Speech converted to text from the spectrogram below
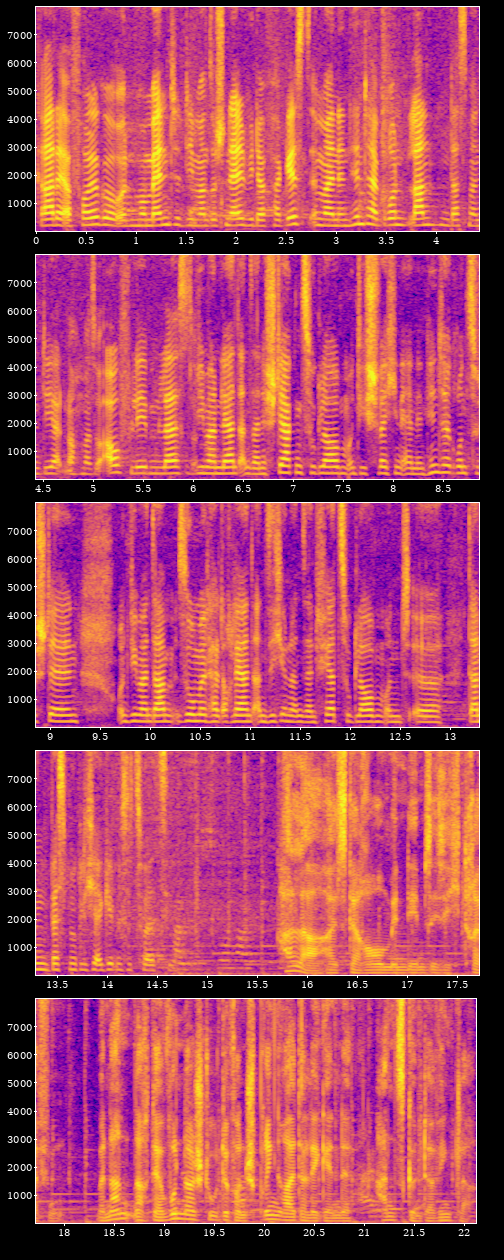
gerade Erfolge und Momente, die man so schnell wieder vergisst, immer in den Hintergrund landen, dass man die halt nochmal so aufleben lässt. Wie man lernt, an seine Stärken zu glauben und die Schwächen eher in den Hintergrund zu stellen und wie man dann somit halt auch lernt, an sich und an sein Pferd zu glauben und äh, dann bestmögliche Ergebnisse zu erzielen. Halla heißt der Raum, in dem sie sich treffen, benannt nach der Wunderstute von Springreiterlegende Hans-Günter Winkler.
